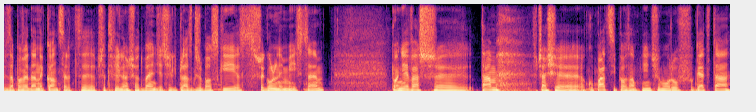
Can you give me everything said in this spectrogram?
zapowiadany koncert y, przed chwilą się odbędzie, czyli Plac Grzybowski, jest szczególnym miejscem, ponieważ y, tam w czasie okupacji, po zamknięciu murów getta,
